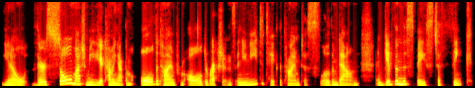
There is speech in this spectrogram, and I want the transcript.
you know there's so much media coming at them all the time from all directions and you need to take the time to slow them down and give them the space to think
